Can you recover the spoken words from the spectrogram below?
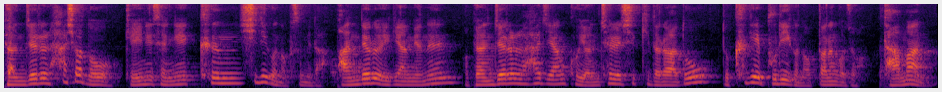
변제를 하셔도 개인회생에 큰 실익은 없습니다. 반대로 얘기하면은 변제를 하지 않고 연체를 시키더라도 또 크게 불이익은 없다는 거죠. 다만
